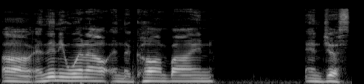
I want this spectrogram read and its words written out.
Uh, and then he went out in the combine and just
